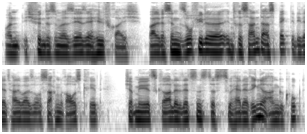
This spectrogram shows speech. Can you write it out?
Und ich finde es immer sehr, sehr hilfreich, weil das sind so viele interessante Aspekte, die der teilweise aus Sachen rausgräbt. Ich habe mir jetzt gerade letztens das zu Herr der Ringe angeguckt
